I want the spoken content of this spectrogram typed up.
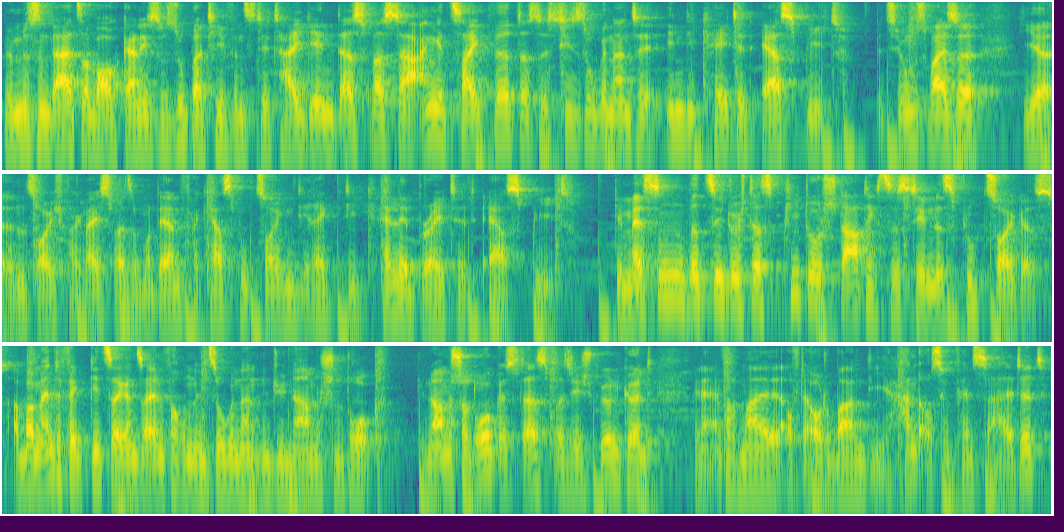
Wir müssen da jetzt aber auch gar nicht so super tief ins Detail gehen. Das, was da angezeigt wird, das ist die sogenannte Indicated Airspeed, beziehungsweise hier in solch vergleichsweise modernen Verkehrsflugzeugen direkt die Calibrated Airspeed. Gemessen wird sie durch das Pitot-Statiksystem des Flugzeuges, aber im Endeffekt geht es ja ganz einfach um den sogenannten dynamischen Druck. Dynamischer Druck ist das, was ihr spüren könnt, wenn ihr einfach mal auf der Autobahn die Hand aus dem Fenster haltet.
